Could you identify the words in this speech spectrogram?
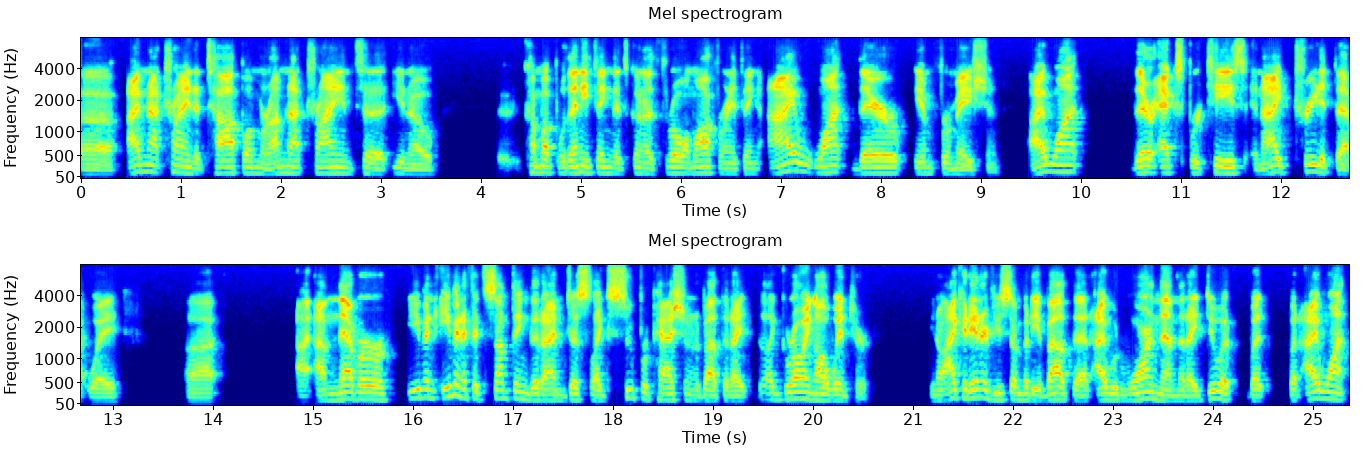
Uh, I'm not trying to top them or I'm not trying to, you know, come up with anything that's going to throw them off or anything. I want their information. I want their expertise, and I treat it that way. Uh, I, am never even even if it's something that I'm just like super passionate about that I like growing all winter. You know, I could interview somebody about that. I would warn them that I do it, but but I want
